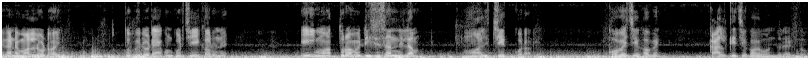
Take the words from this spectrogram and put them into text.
এখানটা মাল লোড হয়। তো ভিডিওটা এখন করছি এই কারণে, এই মাত্র আমি ডিসিশান নিলাম মাল চেক করার। কবে চেক হবে? কালকে চেক হবে বন্ধুরা, একদম।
